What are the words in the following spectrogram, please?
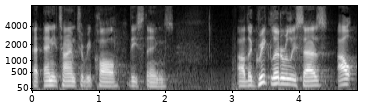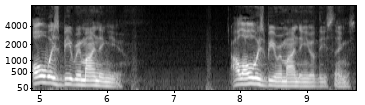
at any time to recall these things. Uh, the Greek literally says, I'll always be reminding you. I'll always be reminding you of these things.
